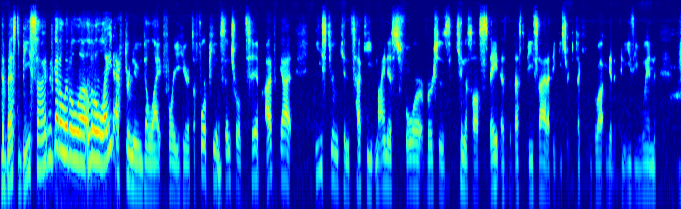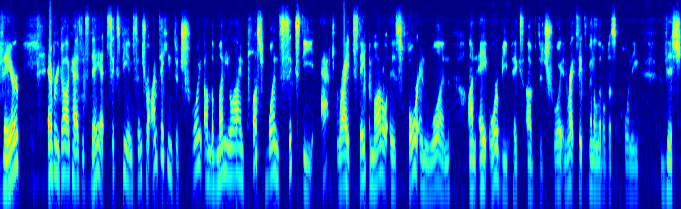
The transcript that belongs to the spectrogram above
the best B side. We've got a little uh, a little late afternoon delight for you here. It's a 4 p.m. Central tip. I've got Eastern Kentucky minus four versus Kennesaw State as the best B side. I think Eastern Kentucky can go out and get an easy win there. Every dog has its day at 6 p.m. Central. I'm taking Detroit on the money line plus 160 at Wright State. The model is four and one on A or B picks of Detroit, and Wright State's been a little disappointing this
